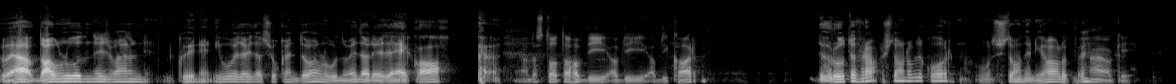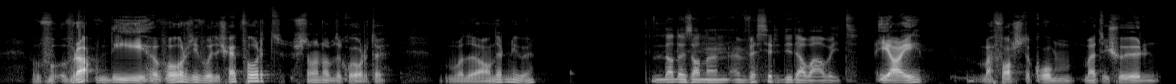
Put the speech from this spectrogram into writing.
eh, downloaden is wel... Ik weet niet hoe dat je dat zo kunt downloaden. Hè. Dat is eigenlijk al... ja, dat staat toch op die, op die, op die kaart. De grote wrakken staan op de koord. Want ze staan er niet al op. Hè. Ah, oké. V- Wrakken die gevaar zijn voor de schepvoort, staan op de koorten. Maar de andere niet, hè. Dat is dan een, een visser die dat wel weet. Ja, hé. Met vaste kom, met de scheuren.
